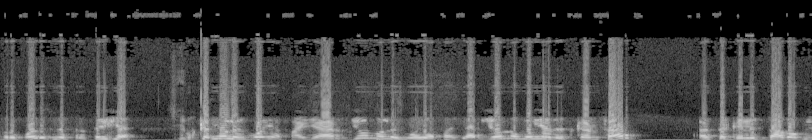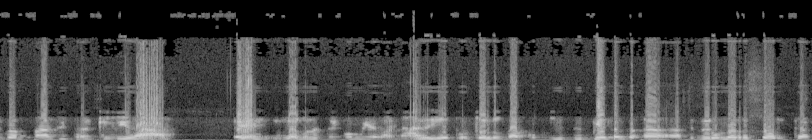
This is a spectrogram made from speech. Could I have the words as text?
pero ¿cuál es la estrategia? Porque no les voy a fallar, yo no les voy a fallar, yo no voy a descansar hasta que el Estado viva en paz y tranquilidad. ¿eh? Yo no le tengo miedo a nadie, porque los narcos... Y empiezas a, a tener una retórica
